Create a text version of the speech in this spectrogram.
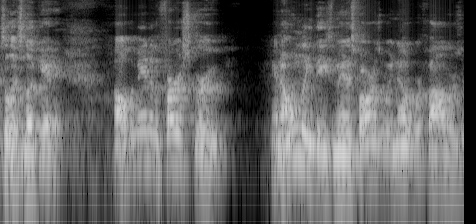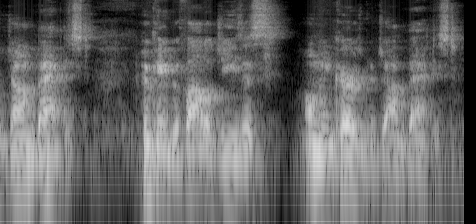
So let's look at it. All the men in the first group, and only these men, as far as we know, were followers of John the Baptist, who came to follow Jesus on the encouragement of John the Baptist.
